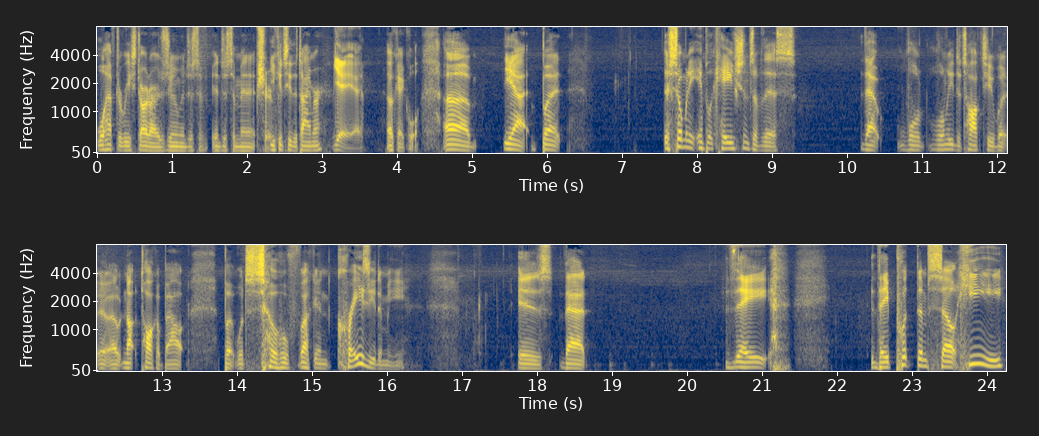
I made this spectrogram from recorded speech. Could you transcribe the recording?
we'll have to restart our Zoom in just a, in just a minute. Sure. You can see the timer. yeah, yeah. Okay, cool. Um, yeah, but there's so many implications of this that we'll we'll need to talk to, but uh, not talk about. But what's so fucking crazy to me is that they they put themselves he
